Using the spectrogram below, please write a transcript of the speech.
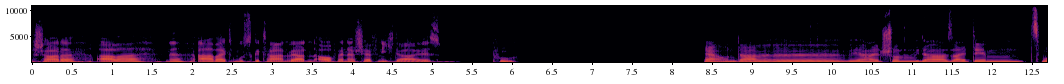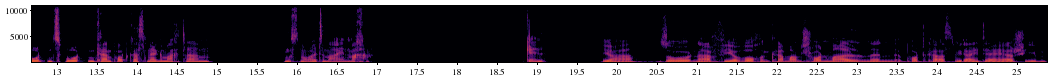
schade. Aber, ne, Arbeit muss getan werden, auch wenn der Chef nicht da ist. Puh. Ja, und da äh, wir halt schon wieder seit dem 2.2. keinen Podcast mehr gemacht haben, mussten wir heute mal einen machen. Gell? Ja, so nach vier Wochen kann man schon mal einen Podcast wieder hinterher schieben.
